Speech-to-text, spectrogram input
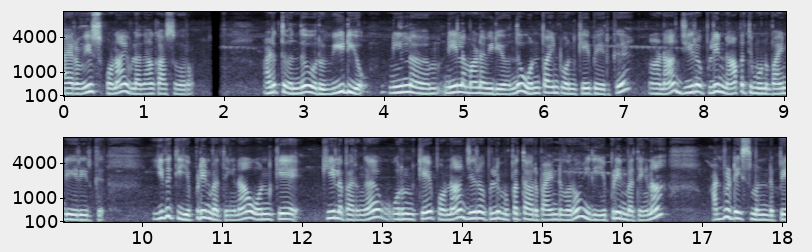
ஆயிரம் வியூஸ் போனால் இவ்வளோ தான் காசு வரும். அடுத்து வந்து ஒரு வீடியோ நீள நீளமான வீடியோ வந்து ஒன் பாயிண்ட் ஒன் கே போயிருக்கு ஆனால் ஜீரோ புள்ளி நாற்பத்தி மூணு பாயிண்ட் ஏறி இருக்குது இதுக்கு எப்படின்னு பார்த்தீங்கன்னா ஒன் கே கீழே பாருங்கள் ஒன் கே போனால் ஜீரோ புள்ளி முப்பத்தாறு பாயிண்ட் வரும். இது எப்படின்னு பார்த்தீங்கன்னா அட்வர்டைஸ்மெண்ட் பே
